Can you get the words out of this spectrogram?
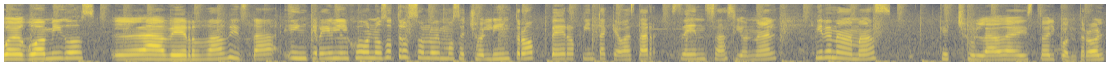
Juego, amigos. La verdad está increíble el juego. Nosotros solo hemos hecho el intro, pero pinta que va a estar sensacional. Miren nada más qué chulada esto el control.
